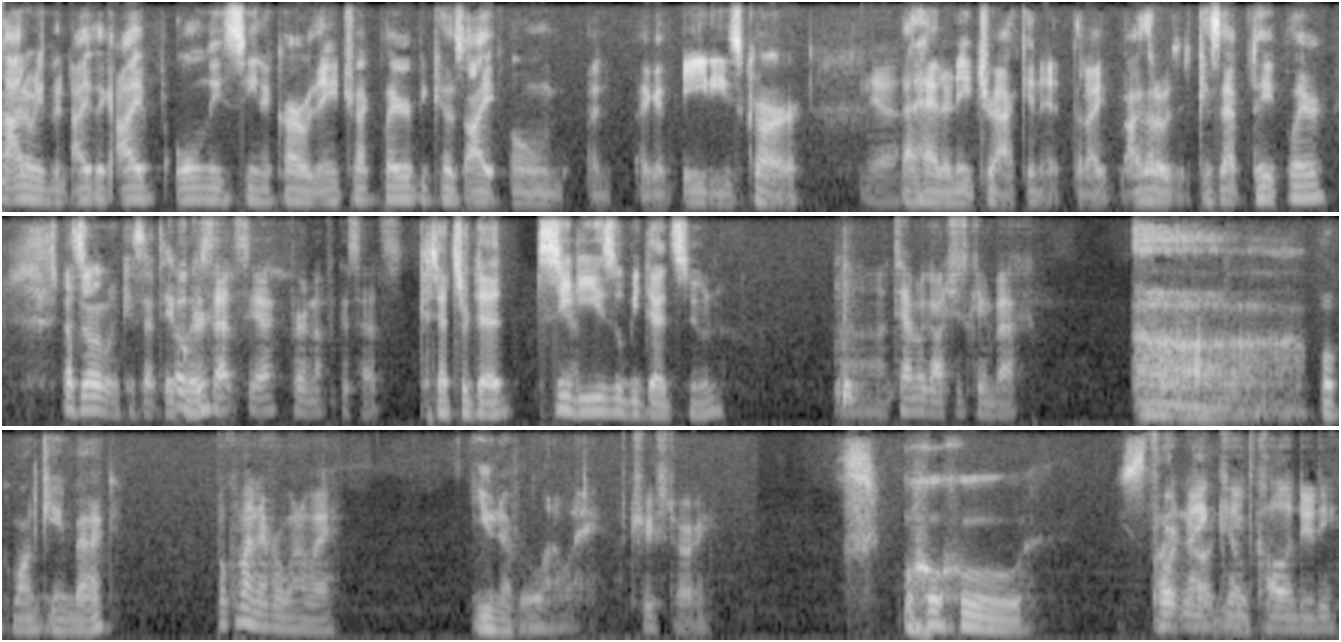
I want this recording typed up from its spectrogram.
I don't even. I think I've only seen a car with an eight track player because I owned an, like an '80s car Yeah. that had an eight track in it. That I I thought it was a cassette tape player. That's another one. Cassette tape Oh, player. cassettes. Yeah, fair enough. Cassettes. Cassettes are dead. CDs will be dead soon. Uh, Tamagotchis came back. Uh, Pokemon came back. Pokemon never went away. You never went away. True story. Ooh, Fortnite killed you. Call of Duty.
